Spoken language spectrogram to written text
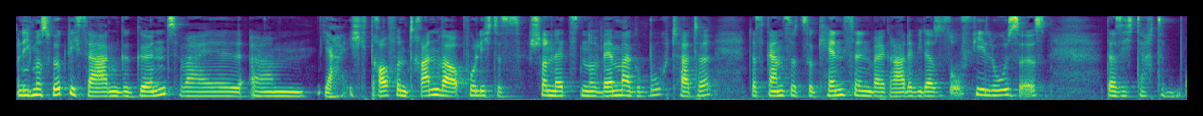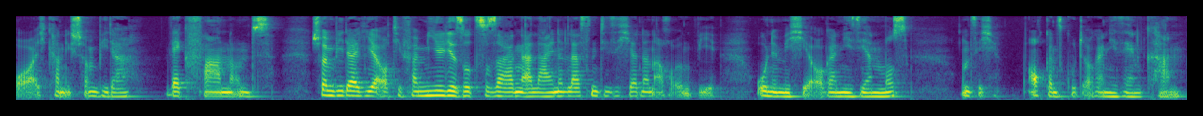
Und ich muss wirklich sagen, gegönnt, weil ähm, ja ich drauf und dran war, obwohl ich das schon letzten November gebucht hatte, das Ganze zu canceln, weil gerade wieder so viel los ist, dass ich dachte, boah, ich kann nicht schon wieder wegfahren und schon wieder hier auch die Familie sozusagen alleine lassen, die sich ja dann auch irgendwie ohne mich hier organisieren muss und sich auch ganz gut organisieren kann.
